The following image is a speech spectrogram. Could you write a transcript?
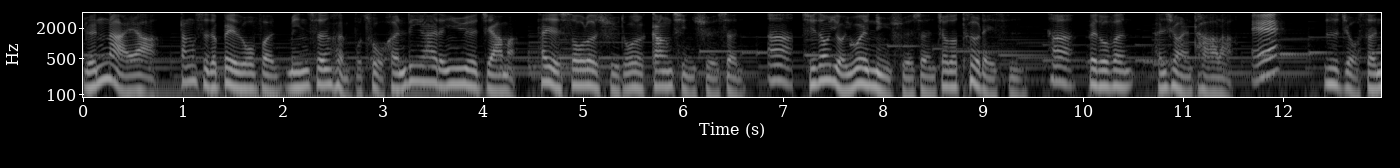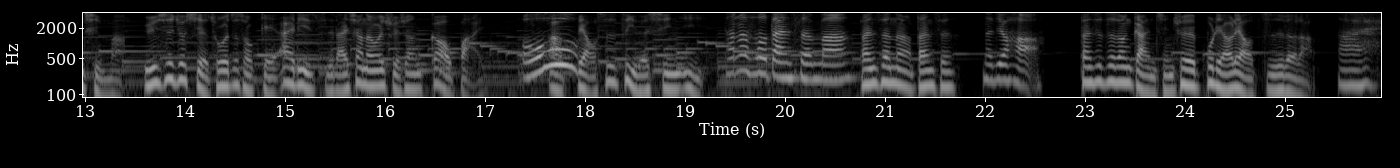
原来啊，当时的贝多芬名声很不错，很厉害的音乐家嘛，他也收了许多的钢琴学生，嗯。其中有一位女学生叫做特蕾斯，哼，贝多芬很喜欢她啦，哎，日久生情嘛，于是就写出了这首《给爱丽丝》来向那位学生告白啊，哦，表示自己的心意。他那时候单身吗？单身啊，单身，那就好。但是这段感情却不了了之了啦。哎，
